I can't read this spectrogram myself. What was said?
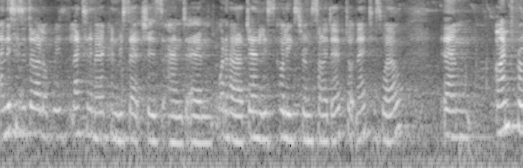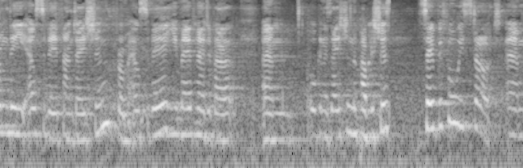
and this is a dialogue with Latin American researchers and um, one of our journalist colleagues from SciDev.net as well. Um, I'm from the Elsevier Foundation, from Elsevier. You may have heard of our um, organisation, the publishers. So before we start, um,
